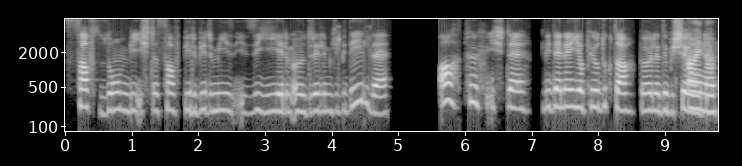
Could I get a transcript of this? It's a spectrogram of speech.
saf zombi işte saf birbirimizi yiyelim öldürelim gibi değil de ah tüh işte bir deney yapıyorduk da böyle de bir şey oldu Aynen.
